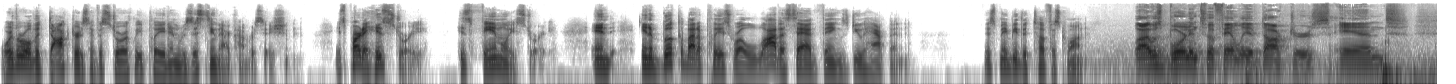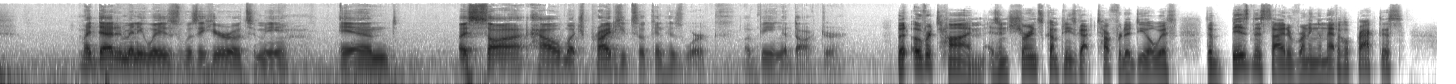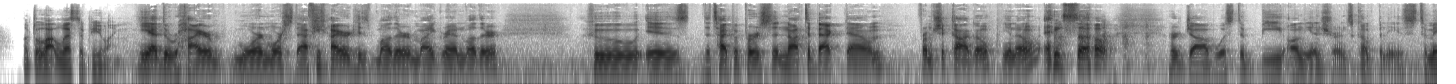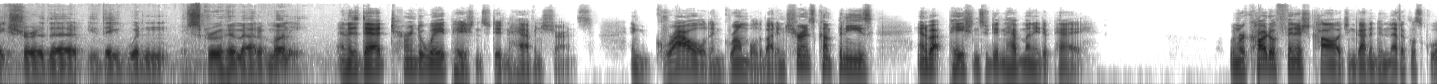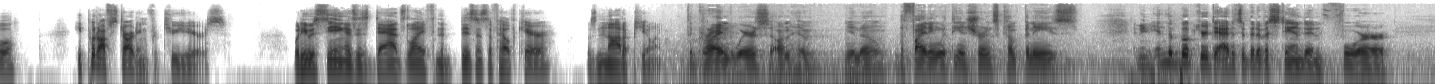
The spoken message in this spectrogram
or the role that doctors have historically played in resisting that conversation. It's part of his story, his family story. And in a book about a place where a lot of sad things do happen, this may be the toughest one. Well, I was born into a family of doctors, and my dad, in many ways, was a hero to me. And I saw how much pride he took in his work of being a doctor. But over time, as insurance companies got tougher to deal with, the business side of running a medical practice looked a lot less appealing. He had to hire more and more staff. He hired his mother, my grandmother, who is the type of person not to back down from Chicago, you know? And so her job was to be on the insurance companies to make sure that they wouldn't screw him out of money. And his dad turned away patients who didn't have insurance and growled and grumbled about insurance companies and about patients who didn't have money to pay. When Ricardo finished college and got into medical school, he put off starting for two years. What he was seeing as his dad's life in the business of healthcare was not appealing. The grind wears on him, you know, the fighting with the insurance companies. I mean, in the book, your dad is a bit of a stand in for,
